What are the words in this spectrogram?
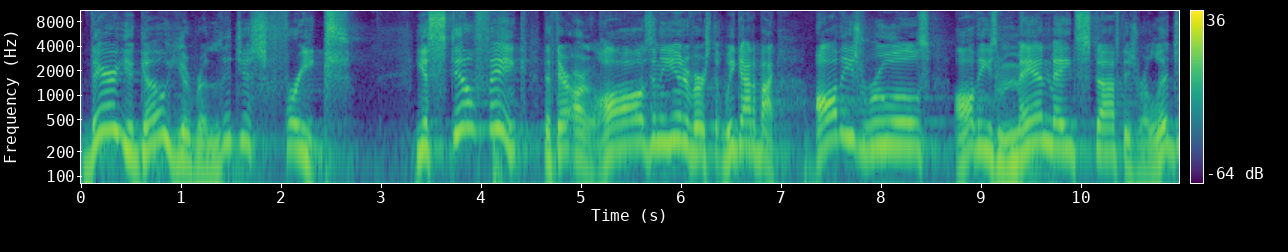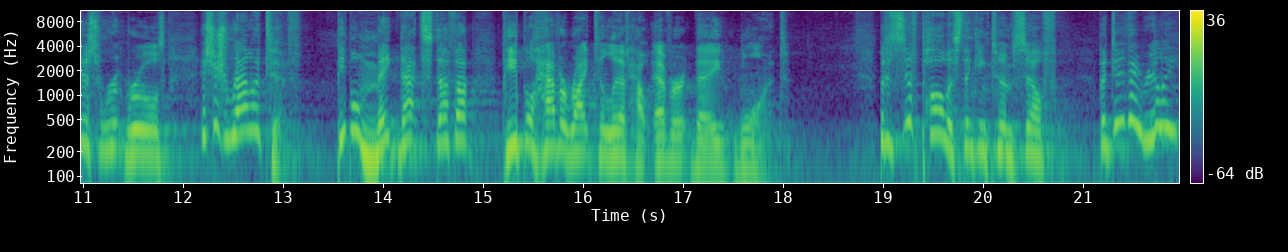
there you go, you religious freaks. You still think that there are laws in the universe that we got to buy. All these rules, all these man made stuff, these religious r- rules, it's just relative. People make that stuff up. People have a right to live however they want. But it's as if Paul is thinking to himself, but do they really?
